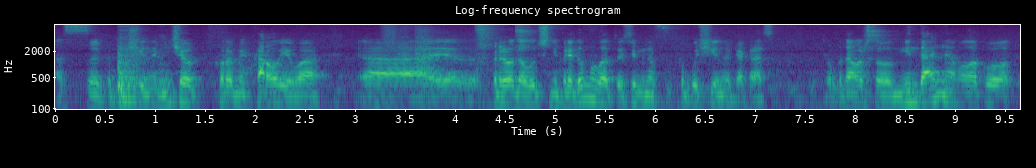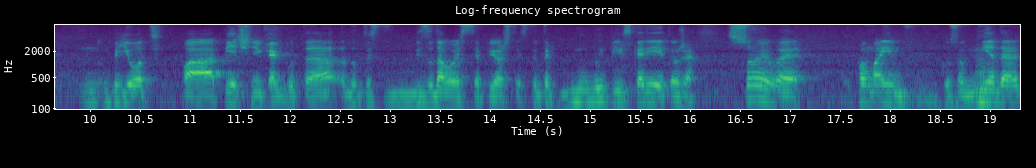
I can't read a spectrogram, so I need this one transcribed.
с капучино. Ничего, кроме коровьего, э, природа лучше не придумала, то есть именно в капучино как раз. Потому что миндальное молоко бьет по печени, как будто, ну, то есть без удовольствия пьешь. То есть ты так выпей скорее тоже соевое, по моим вкусам, меда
